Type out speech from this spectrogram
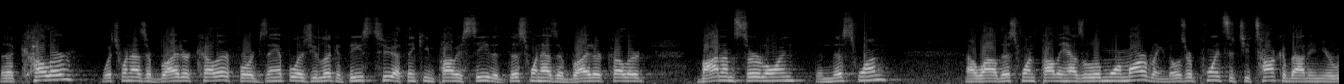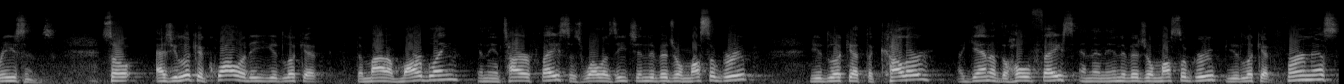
The color, which one has a brighter color? For example, as you look at these two, I think you can probably see that this one has a brighter colored bottom sirloin than this one. Uh, while this one probably has a little more marbling. Those are points that you talk about in your reasons. So as you look at quality, you'd look at the amount of marbling in the entire face as well as each individual muscle group. You'd look at the color, again, of the whole face and then the individual muscle group. You'd look at firmness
